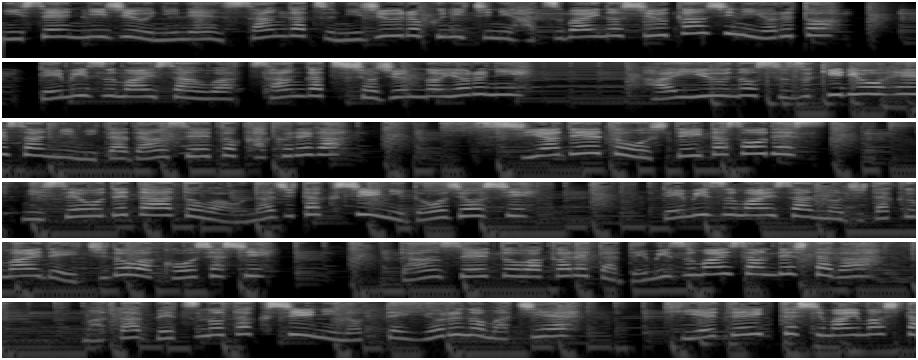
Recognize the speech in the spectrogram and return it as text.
2022年3月26日に発売の週刊誌によると出水舞さんは3月初旬の夜に俳優の鈴木亮平さんに似た男性と隠れ家寿司屋デートをしていたそうです。店を出た後は同じタクシーに同乗し出水舞さんの自宅前で一度は降車し男性と別れた出水舞さんでしたがまた別のタクシーに乗って夜の街へ消えていってしまいました。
